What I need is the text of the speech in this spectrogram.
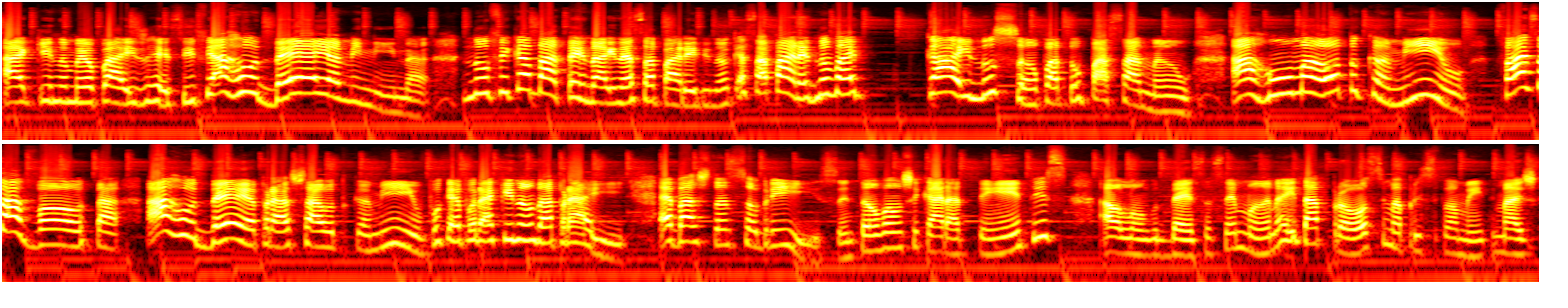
aqui no meu país, Recife, arrudeia, menina. Não fica batendo aí nessa parede não, que essa parede não vai cair no chão para tu passar não. Arruma outro caminho Faz a volta, arrudeia para achar outro caminho, porque por aqui não dá para ir. É bastante sobre isso. Então vamos ficar atentos ao longo dessa semana e da próxima, principalmente. Mas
